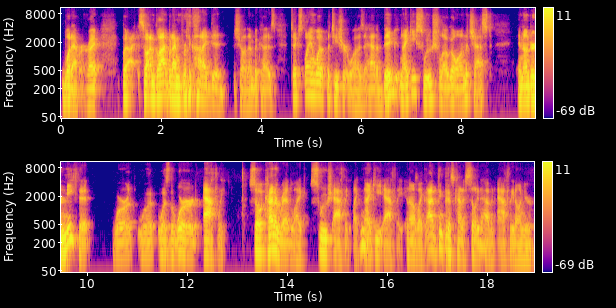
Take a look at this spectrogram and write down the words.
whatever, right? But I, so I'm glad, but I'm really glad I did show them because to explain what the t-shirt was, it had a big Nike swoosh logo on the chest, and underneath it were, were was the word athlete. So it kind of read like swoosh athlete, like Nike athlete. And I was like, I think that's kind of silly to have an athlete on your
